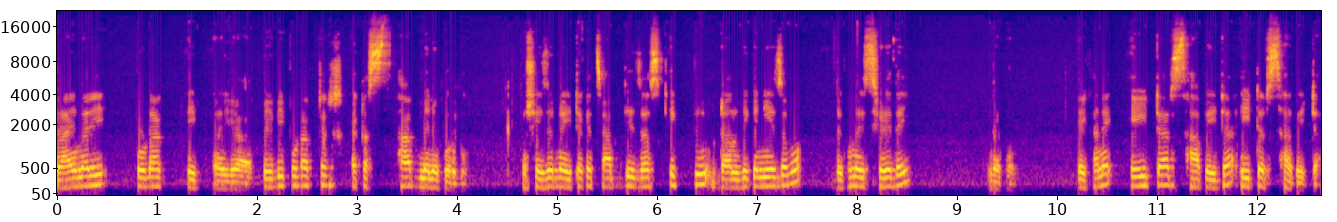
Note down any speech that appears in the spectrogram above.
প্রাইমারি প্রোডাক্ট এই বেবি প্রোডাক্টের একটা সাব মেনু করব। তো সেই জন্য এটাকে চাপ দিয়ে জাস্ট একটু ডান দিকে নিয়ে যাব। দেখুন, এই ছেড়ে দেই। দেখুন, এখানে এইটার সাব এইটা, এইটার সাব এইটা।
